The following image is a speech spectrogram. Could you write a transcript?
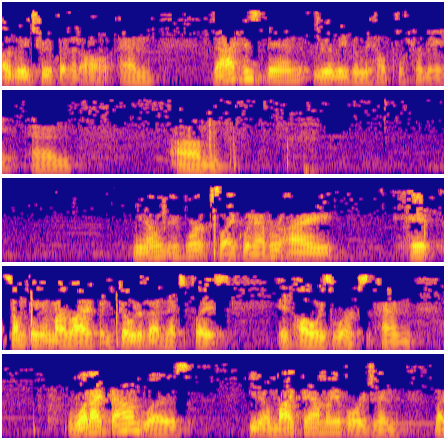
ugly truth of it all, and that has been really, really helpful for me. And um, you know, it works. Like whenever I hit something in my life and go to that next place, it always works. And what I found was, you know, my family of origin, my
